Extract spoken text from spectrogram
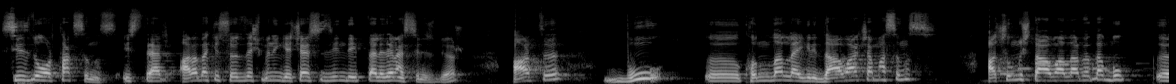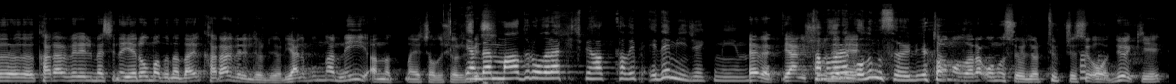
Siz de ortaksınız. İster aradaki sözleşmenin geçersizliğini de iptal edemezsiniz diyor. Artı bu konularla ilgili dava açamazsınız. Açılmış davalarda da bu e, karar verilmesine yer olmadığına dair karar verilir diyor. Yani bunlar neyi anlatmaya çalışıyoruz Yani biz? ben mağdur olarak hiçbir hak talep edemeyecek miyim? Evet yani şunu Tam olarak onu mu söylüyor? Tam olarak onu söylüyor. Türkçesi o. Diyor ki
